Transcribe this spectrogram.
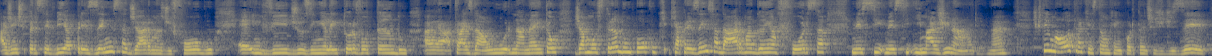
a gente percebia a presença de armas de fogo é, em vídeos, em eleitor votando é, atrás da urna. Né? Então, já mostrando um pouco que, que, a presença da arma ganha força nesse, nesse imaginário. Né? Acho que tem uma outra questão que é importante de dizer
